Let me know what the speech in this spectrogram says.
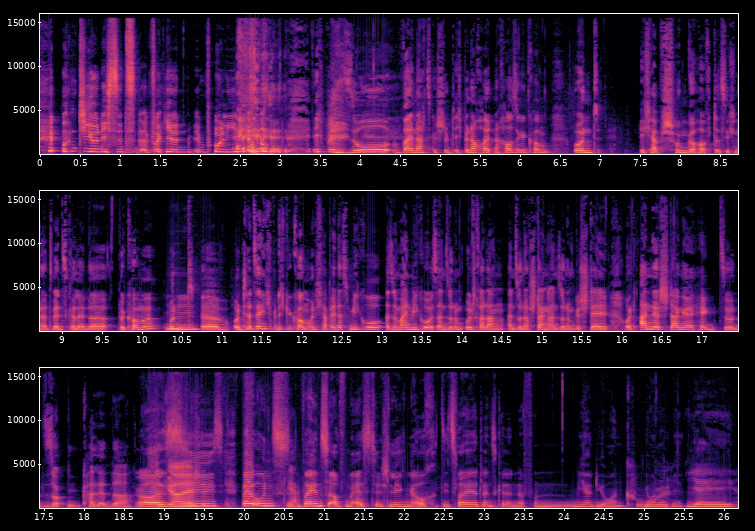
und die und ich sitzen einfach hier im Pulli. ich bin so weihnachtsgestimmt. Ich bin auch heute nach Hause gekommen und ich habe schon gehofft, dass ich einen Adventskalender bekomme. Mhm. Und, ähm, und tatsächlich bin ich gekommen und ich habe ja das Mikro, also mein Mikro ist an so einem ultralang, an so einer Stange, an so einem Gestell. Und an der Stange hängt so ein Sockenkalender. Oh, Geil. süß. Bei uns, ja. bei uns auf dem Esstisch liegen auch die zwei Adventskalender von mir und Johann. Cool. Johann und mir. Yay.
